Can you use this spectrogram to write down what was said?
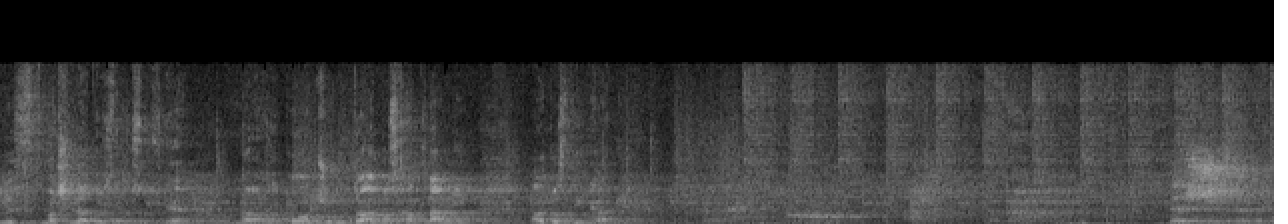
Jest maszyna do zniosów, nie? No i połączyłbym to albo z handlami, albo z linkami. Też serie.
